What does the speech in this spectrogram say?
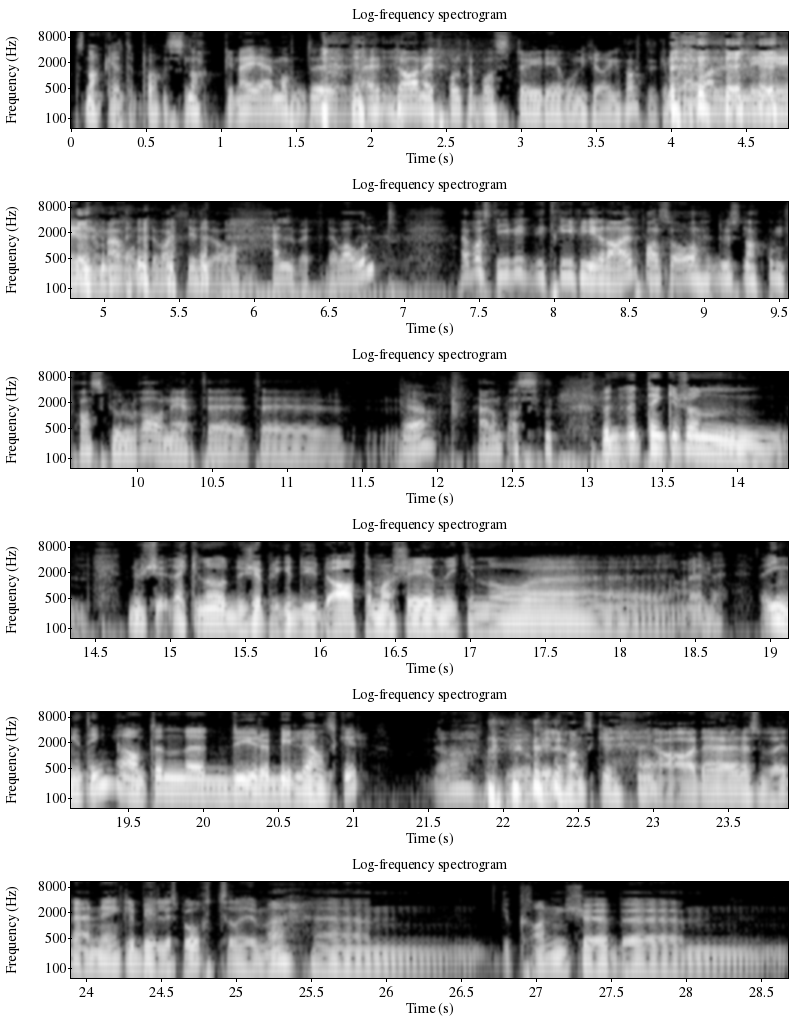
Snakke etterpå. snakke. Nei, jeg måtte jeg, Dagen holdt jeg på å støye det i rundkjøringen, faktisk. Jeg måtte alene lene meg rundt. Det var ikke Å, helvete. Det var vondt. Jeg var stiv i, i tre-fire dager etterpå. Altså, og du snakker om fra skuldra og ned til, til Ja. her en plass. Men jeg tenker sånn du, kjø- det er ikke noe, du kjøper ikke dyr datamaskin, ikke noe eh, det, det, er ingenting annet enn eh, dyre, billige hansker. Ja, dyr og billig hanske. Ja, det er det som sier, det er en egentlig billig sport å drive med. Um, du kan kjøpe um,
